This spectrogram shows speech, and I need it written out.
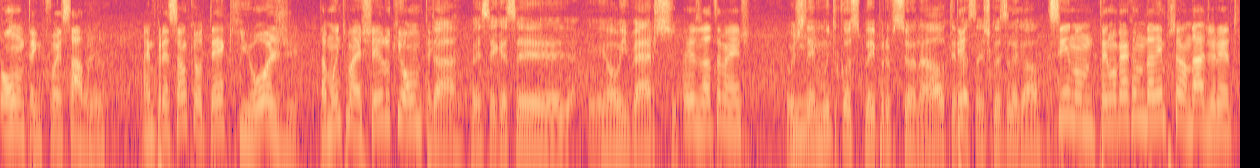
ontem, que foi sábado. A impressão que eu tenho é que hoje tá muito mais cheio do que ontem. Tá, pensei que ia ser ao inverso. Exatamente. Hoje tem muito cosplay profissional, tem, Tem- bastante coisa legal. Sim, não, tem lugar que não dá nem pra você andar direito.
